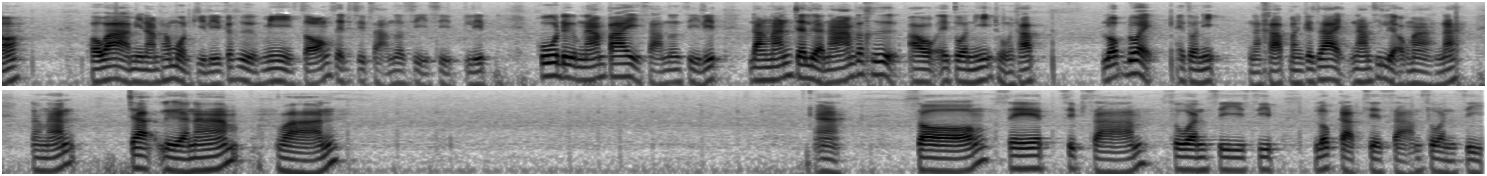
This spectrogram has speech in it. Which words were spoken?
เนาะเพราะว่ามีน้ำทั้งหมดกี่ลิตรก็คือมีสองเศษสิบสามส่วนสี่สิบลิตรครูดื่มน้ำไปสามส่วนสี่ลิตร ดังนั้นจะเหลือน้ำก็คือเอาไอ้ตัวนี้ถูกไหมครับ ลบด้วยไอ้ตัวนี้ นะครับ มันก็ได้น้ำที่เหลือออกมานะ ดังนั้นจะเหลือน้ำหวานอะสองเศษสิบสามส่วนสี่สิบลบกับเศษสามส่วนสี่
